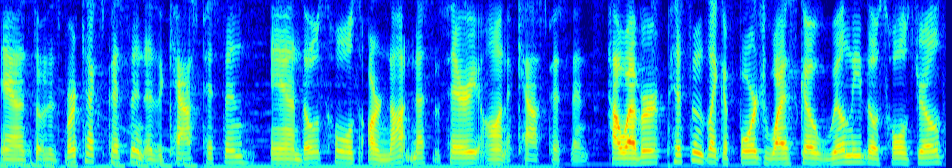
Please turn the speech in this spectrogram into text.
And so this Vertex piston is a cast piston and those holes are not necessary on a cast piston. However, pistons like a forged Wiseco will need those holes drilled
